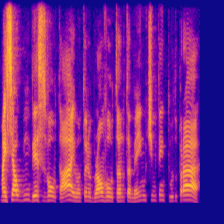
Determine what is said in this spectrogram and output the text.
Mas se algum desses voltar, e o Antônio Brown voltando também, o time tem tudo para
